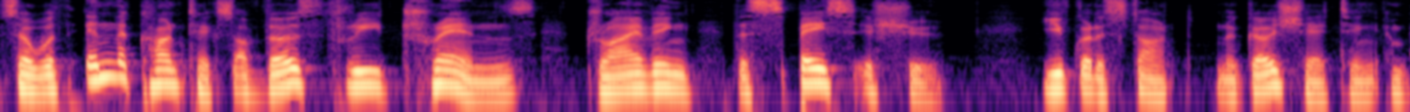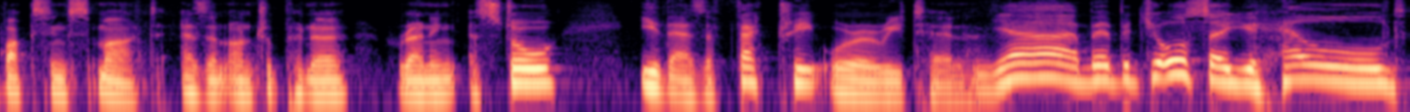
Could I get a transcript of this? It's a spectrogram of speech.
So, within the context of those three trends driving the space issue, you've got to start negotiating and boxing smart as an entrepreneur running a store either as a factory or a retailer. Yeah, but but you also you held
